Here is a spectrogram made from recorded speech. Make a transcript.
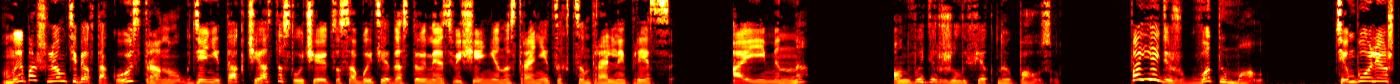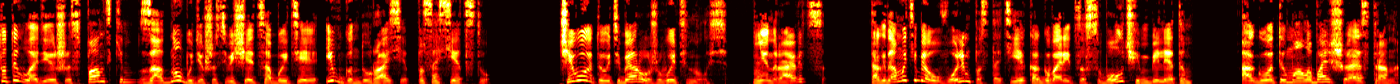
Мы пошлем тебя в такую страну, где не так часто случаются события, достойные освещения на страницах центральной прессы. А именно...» Он выдержал эффектную паузу поедешь в Гватемалу. Тем более, что ты владеешь испанским, заодно будешь освещать события и в Гондурасе по соседству. Чего это у тебя рожа вытянулась? Не нравится? Тогда мы тебя уволим по статье, как говорится, с волчьим билетом. А Гватемала большая страна.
